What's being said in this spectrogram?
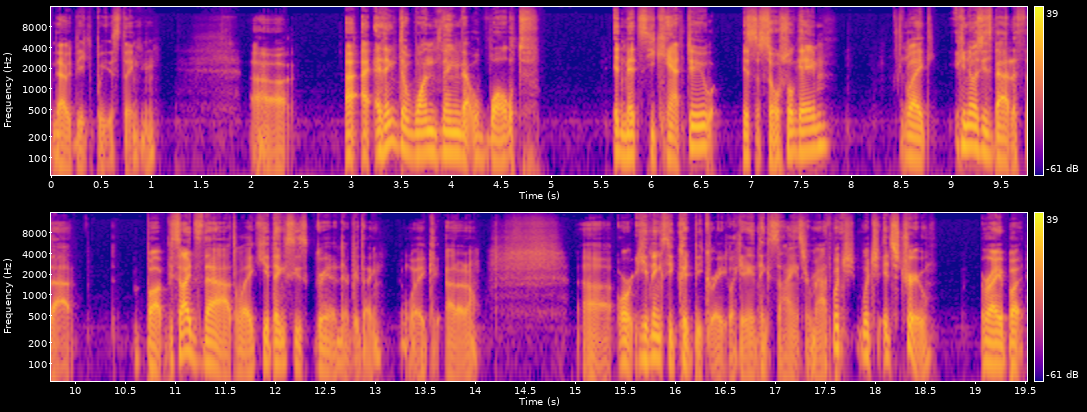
that would be complete his thinking. Uh, I, I think the one thing that Walt admits he can't do is the social game. Like he knows he's bad at that, but besides that, like he thinks he's great at everything. Like I don't know, uh, or he thinks he could be great, like anything science or math, which which it's true, right? But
